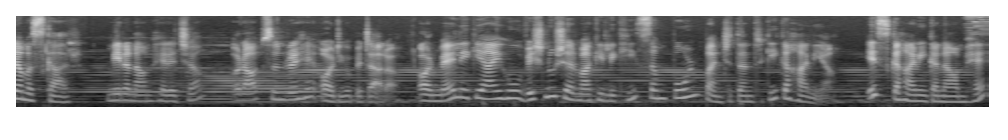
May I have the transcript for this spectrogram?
नमस्कार मेरा नाम है रिचा और आप सुन रहे हैं ऑडियो पिटारा और मैं लेके आई हूँ विष्णु शर्मा की लिखी संपूर्ण पंचतंत्र की कहानियाँ। इस कहानी का नाम है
